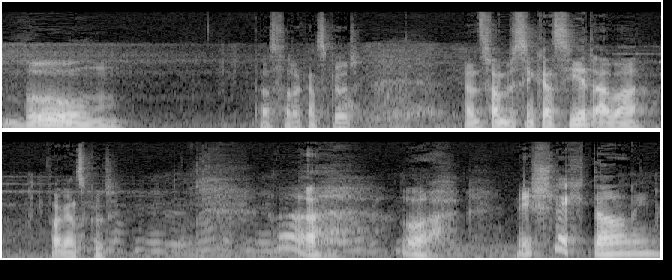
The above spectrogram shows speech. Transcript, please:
Boom. Das war doch ganz gut. Wir haben zwar ein bisschen kassiert, aber war ganz gut. Ah, oh, nicht schlecht, Darling.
